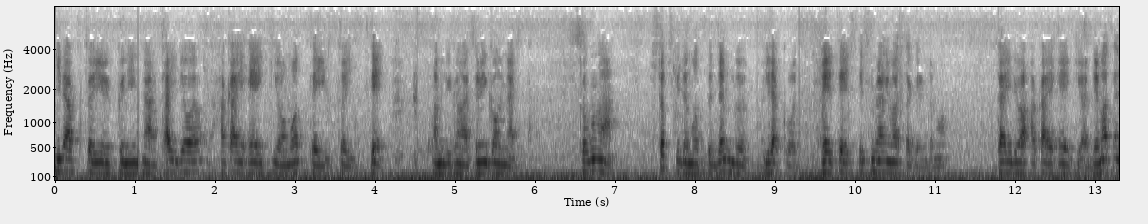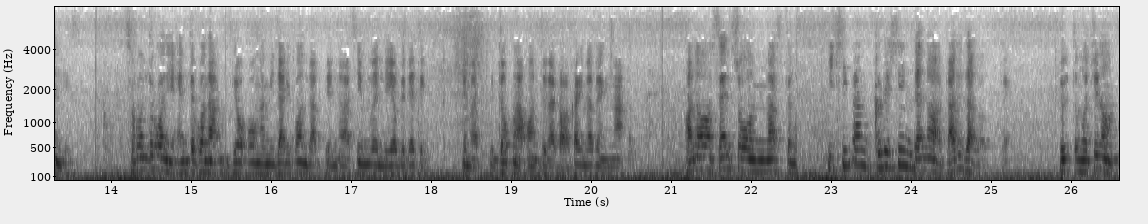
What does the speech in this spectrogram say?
イラクという国が大量破壊兵器を持っていると言ってアメリカが攻め込みました。そこが一月でもって全部イラクを平定してしまいましたけれども大量破壊兵器は出ませんでした。そこのところにへんてこな情報が乱れ込んだっていうのは新聞でよく出てきてます。どこが本当だか分かりませんが。あの戦争を見ましても一番苦しんだのは誰だろうって。言うともちろん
